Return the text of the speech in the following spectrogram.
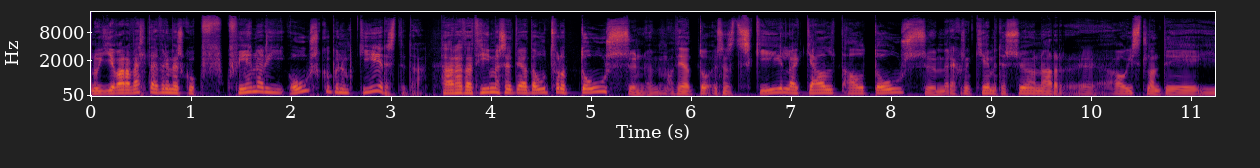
Nú ég var að veltaði fyrir mig sko hvenar í ósköpunum gerist þetta? Það er hægt að tímasetja þetta út frá dósunum af því að dó, semst, skila gjald á dósum er eitthvað sem kemur til sögunar eh, á Íslandi í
